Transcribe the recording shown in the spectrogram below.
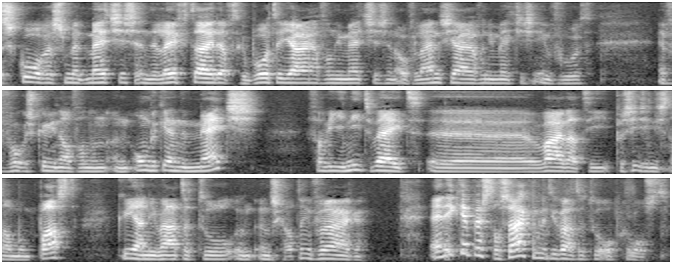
scores met matches en de leeftijden of de geboortejaren van die matches en overlijdensjaren van die matches invoert. En vervolgens kun je dan van een, een onbekende match, van wie je niet weet uh, waar dat die precies in die stamboom past, kun je aan die watertool een, een schatting vragen. En ik heb best wel zaken met die watertool opgelost.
